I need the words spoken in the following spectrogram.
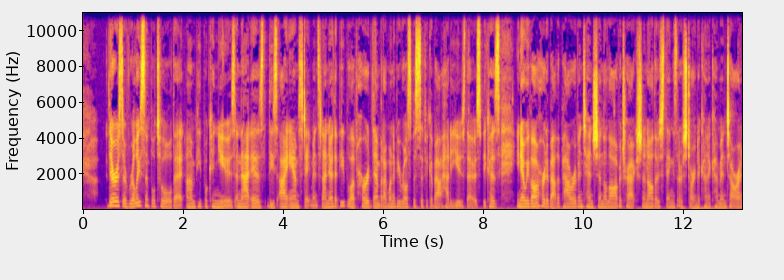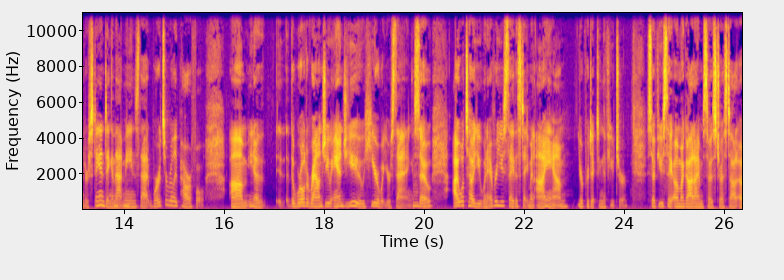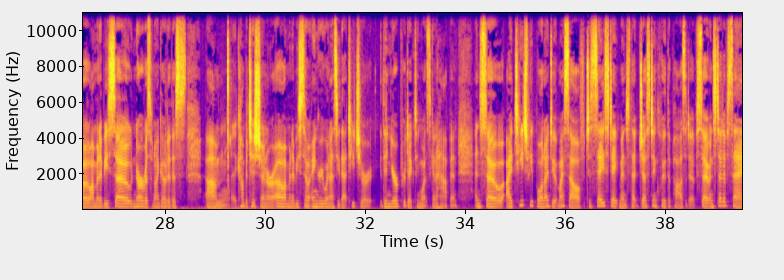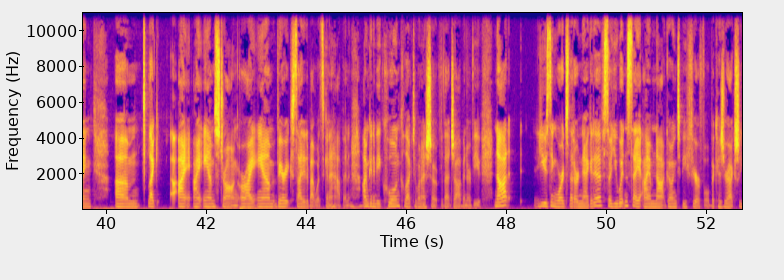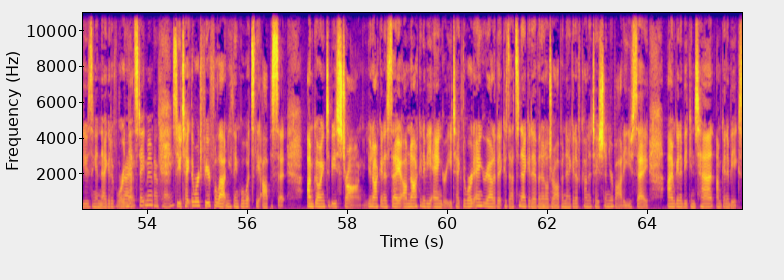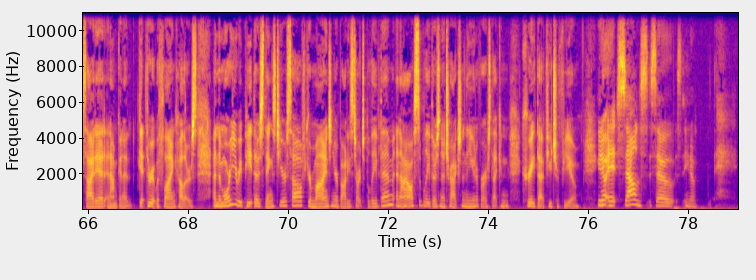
There is a really simple tool that um, people can use, and that is these I am statements. And I know that people have heard them, but I want to be real specific about how to use those because, you know, we've all heard about the power of intention, the law of attraction, and all those things that are starting to kind of come into our understanding. And that mm-hmm. means that words are really powerful. Um, you know, the world around you and you hear what you're saying. Mm-hmm. So I will tell you whenever you say the statement, I am, you're predicting the future. So if you say, oh my God, I'm so stressed out. Oh, I'm going to be so nervous when I go to this um, competition, or oh, I'm going to be so angry when I see that teacher, then you're predicting what's going to happen. And so I teach people, and I do it myself, to say statements that just include the positive. So instead of saying, um, like, I, I am strong or I am very excited about what's going to happen. Mm-hmm. I'm going to be cool and collected when I show up for that job interview. Not using words that are negative. So you wouldn't say, I am not going to be fearful because you're actually using a negative word in that statement. Okay. So you take the word fearful out and you think, well, what's the opposite? I'm going to be strong. You're not going to say, I'm not going to be angry. You take the word angry out of it because that's negative and it'll draw up a negative connotation in your body. You say, I'm going to be content. I'm going to be excited and I'm going to get through it with flying colors. And the more you repeat those things to yourself, your mind and your body start to believe them. And I also believe there's an attraction in the universe that can create that future for you. You know, and it sounds so, you know,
